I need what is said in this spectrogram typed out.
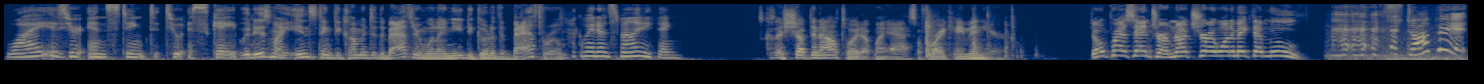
Why is your instinct to escape? It is my instinct to come into the bathroom when I need to go to the bathroom. How come I don't smell anything? It's because I shoved an Altoid up my ass before I came in here. Don't press enter. I'm not sure I want to make that move. Stop it!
